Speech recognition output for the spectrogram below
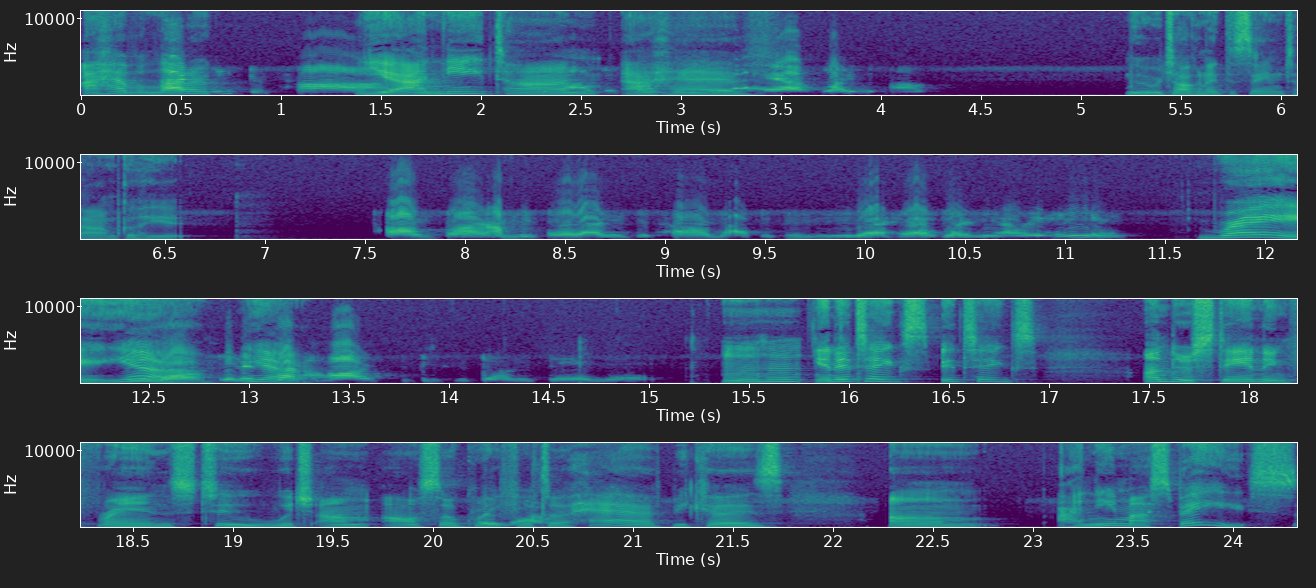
I have a lot I of. time. Yeah, I need time. I have. I have we were talking at the same time. Go ahead. I'm sorry. I'm just saying I need the time, the opportunity that I have right now at hand. Right. Yeah. You know? And it's yeah. kind of hard for people to understand that. Mm-hmm. And it takes it takes understanding friends too, which I'm also grateful to have because um I need my space.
